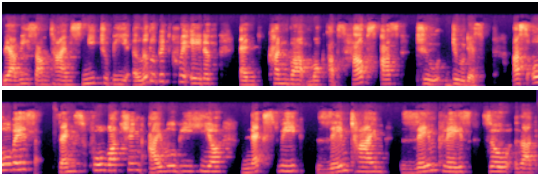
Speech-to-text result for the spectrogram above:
where we sometimes need to be a little bit creative and Canva mockups helps us to do this. As always, thanks for watching. I will be here next week, same time, same place, so that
